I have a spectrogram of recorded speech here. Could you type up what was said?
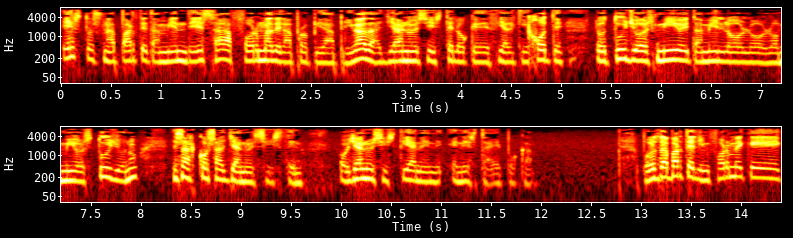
esto es una parte también de esa forma de la propiedad privada. Ya no existe lo que decía el Quijote, lo tuyo es mío y también lo, mío es tuyo, ¿no? Esas cosas ya no existen o ya no existían en esta época. Por otra parte, el informe que,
